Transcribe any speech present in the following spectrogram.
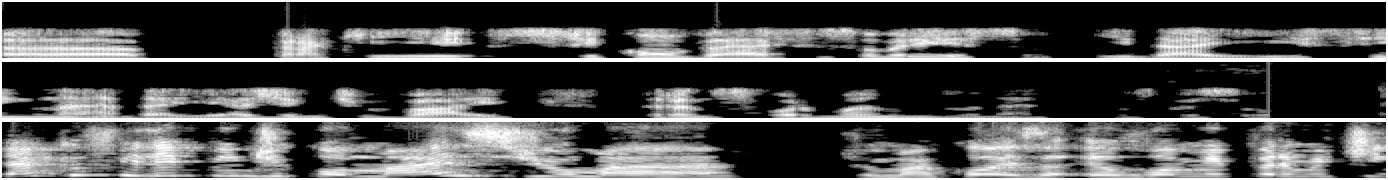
uh, para que se converse sobre isso. E daí sim, né? Daí a gente vai transformando, né, as pessoas. Já que o Felipe indicou mais de uma de uma coisa, eu vou me permitir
